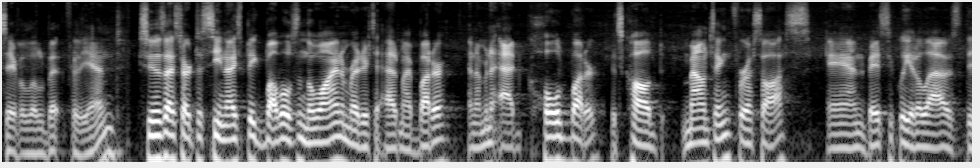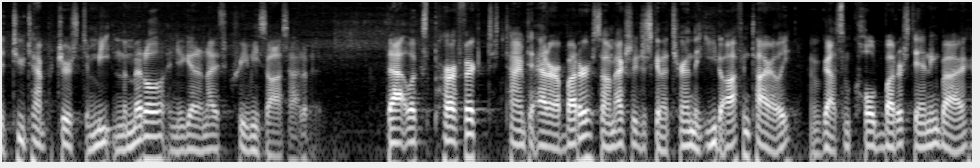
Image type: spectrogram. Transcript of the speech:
Save a little bit for the end. As soon as I start to see nice big bubbles in the wine, I'm ready to add my butter. And I'm gonna add cold butter. It's called mounting for a sauce. And basically it allows the two temperatures to meet in the middle and you get a nice creamy sauce out of it. That looks perfect. Time to add our butter. So I'm actually just gonna turn the heat off entirely. I've got some cold butter standing by.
